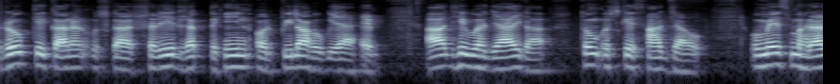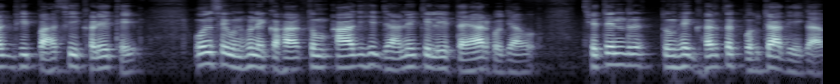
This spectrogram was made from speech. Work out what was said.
रोग के कारण उसका शरीर रक्तहीन और पीला हो गया है। आज ही वह जाएगा तुम उसके साथ जाओ। उमेश महाराज भी पास ही खड़े थे। उनसे उन्होंने कहा, तुम आज ही जाने के लिए तैयार हो जाओ। छितेंद्र तुम्हें घर तक पहुँचा देगा।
